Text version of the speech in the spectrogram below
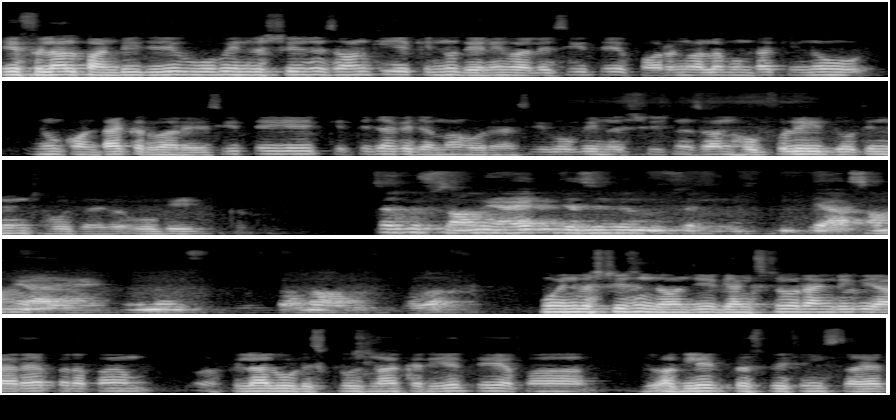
ਇਹ ਫਿਲਹਾਲ ਪਾਂਡੀ ਜੀ ਉਹ ਵੀ ਇਨਵੈਸਟੀਗੇਸ਼ਨ ਔਨ ਕਿ ਇਹ ਕਿਹਨੂੰ ਦੇਣੇ ਵਾਲੇ ਸੀ ਤੇ ਫੋਰਨ ਵਾਲਾ ਮੁੰਡਾ ਕਿਹਨੂੰ ਨੂੰ ਕੰਟੈਕਟ ਕਰਵਾ ਰਹੇ ਸੀ ਤੇ ਇਹ ਕਿੱਥੇ ਜਾ ਕੇ ਜਮ੍ਹਾਂ ਹੋ ਰਿਹਾ ਸੀ ਉਹ ਵੀ ਇਨਵੈਸਟੀਗੇਸ਼ਨ ਔਨ ਹੋਪਫੁਲੀ ਦੋ ਤਿੰਨ ਦਿਨ ਚ ਹੋ ਜਾਏਗਾ ਉਹ ਵੀ सर कुछ सामने आया कि जैसे जो इतिहास सामने आ रहे हैं उन्होंने कुछ करना हो कुछ बोला ਉਹ ਇਨਵੈਸਟੀਗੇਸ਼ਨ ਔਨ ਜੀ ਗੈਂਗਸਟਰ ਐਂਗਲ ਵੀ ਆ ਰਿਹਾ ਹੈ ਪਰ ਆਪਾਂ ਫਿਲਹਾਲ ਉਹ ਡਿਸਕਲੋਜ਼ ਨਾ ਕਰੀਏ ਤੇ ਆਪਾਂ ਜੋ ਅਗਲੇ ਪ੍ਰੈਸ ਬ੍ਰੀਫਿੰਗ ਸ਼ਾਇਦ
